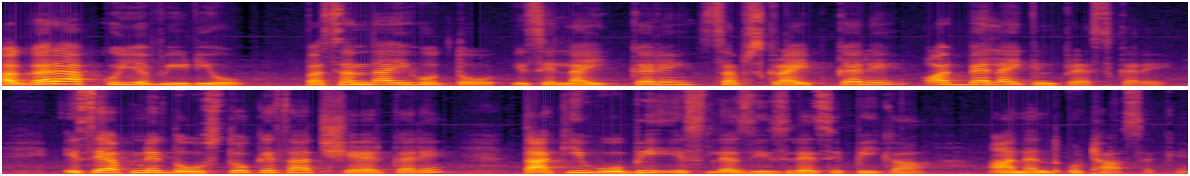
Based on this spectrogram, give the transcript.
अगर आपको यह वीडियो पसंद आई हो तो इसे लाइक करें सब्सक्राइब करें और बेल आइकन प्रेस करें। इसे अपने दोस्तों के साथ शेयर करें ताकि वो भी इस लजीज़ रेसिपी का आनंद उठा सकें।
